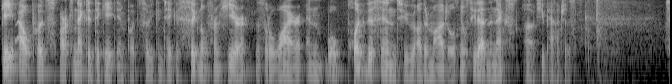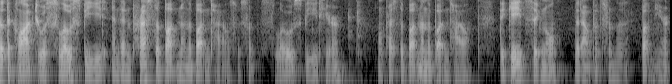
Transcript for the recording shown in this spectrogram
Gate outputs are connected to gate inputs, so you can take a signal from here, this little wire, and we'll plug this into other modules, and you'll see that in the next uh, few patches. Set the clock to a slow speed, and then press the button on the button tile. So we set the slow speed here. I'll press the button on the button tile. The gate signal that outputs from the button here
